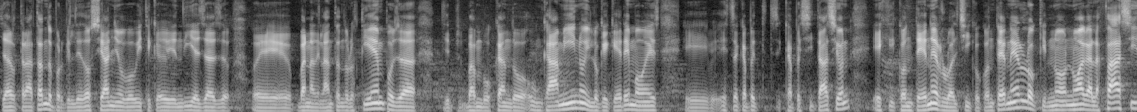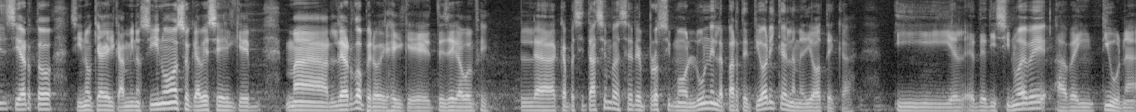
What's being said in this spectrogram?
ya tratando, porque el de 12 años, vos viste que hoy en día ya eh, van adelantando los tiempos, ya van buscando un camino y lo que queremos es eh, esta capacitación, es que contenerlo al chico, contenerlo, que no, no haga la fácil, ¿cierto? Sino que haga el camino sinuoso, que a veces es el que más lerdo, pero es el que te llega a buen fin. La capacitación va a ser el próximo lunes, la parte teórica en la medioteca, y de 19 a 21.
